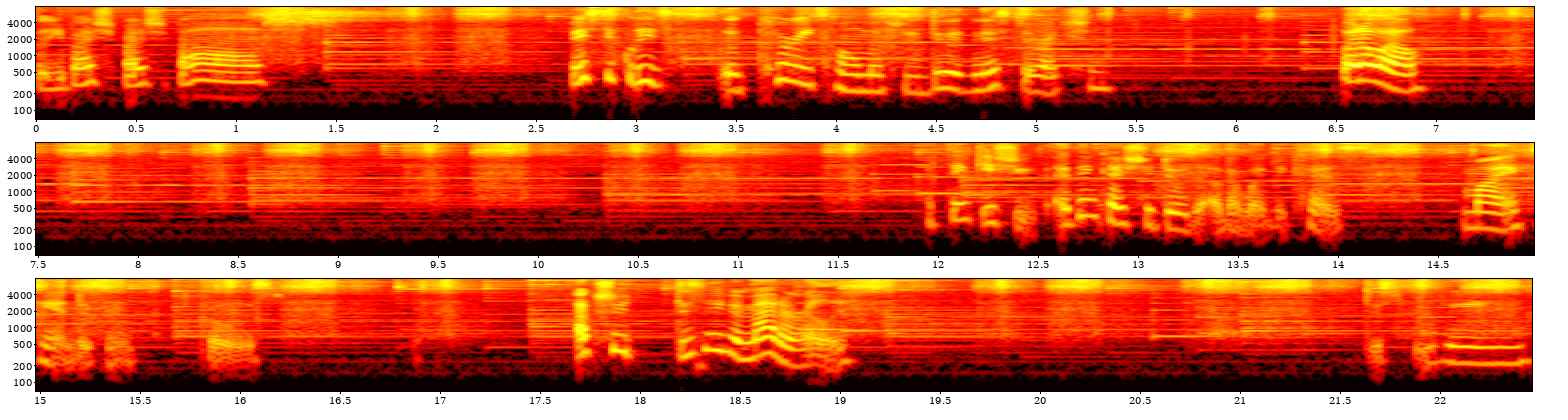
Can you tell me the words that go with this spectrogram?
So you bash, bash, bash. Basically, it's a curry comb if you do it in this direction. But oh well. I think you should. I think I should do it the other way because my hand doesn't go this. Actually, doesn't even matter really. Just moving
